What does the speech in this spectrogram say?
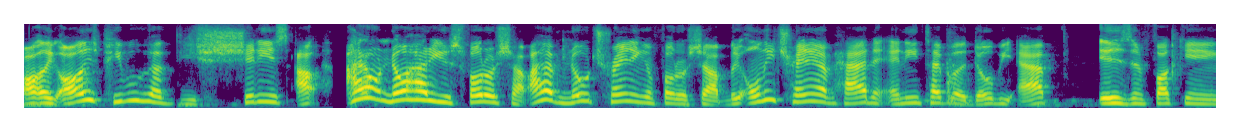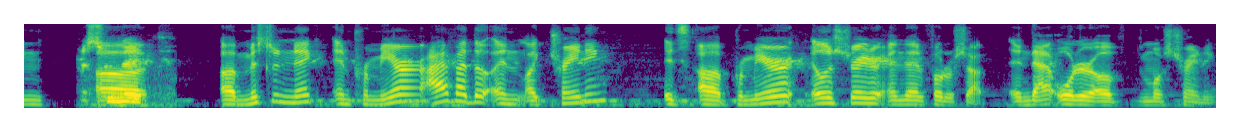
all, like all these people who have these shittiest out i don't know how to use photoshop i have no training in photoshop the only training i've had in any type of adobe app is in fucking Mr. uh, Nick. Uh mr nick and premiere i've had the in like training it's uh premiere illustrator and then photoshop in that order of the most training.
